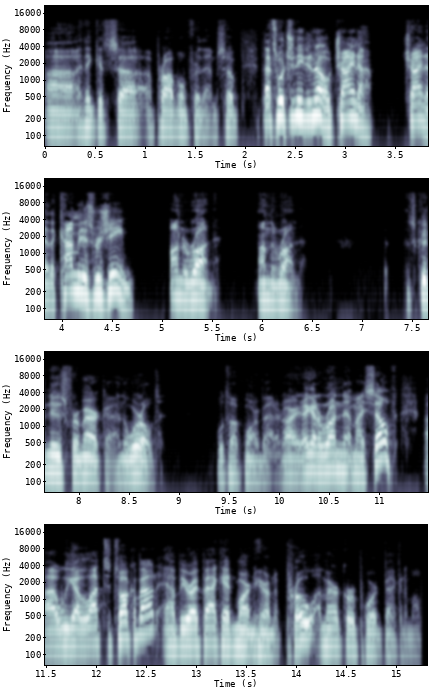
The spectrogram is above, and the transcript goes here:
Uh, I think it's uh, a problem for them. So that's what you need to know. China, China, the communist regime on the run, on the run. It's good news for America and the world. we'll talk more about it. All right, I got to run myself. Uh, we got a lot to talk about. I'll be right back. Ed Martin here on the Pro America Report. Back in a moment.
